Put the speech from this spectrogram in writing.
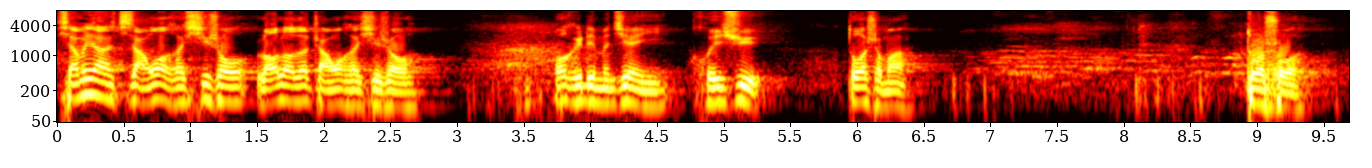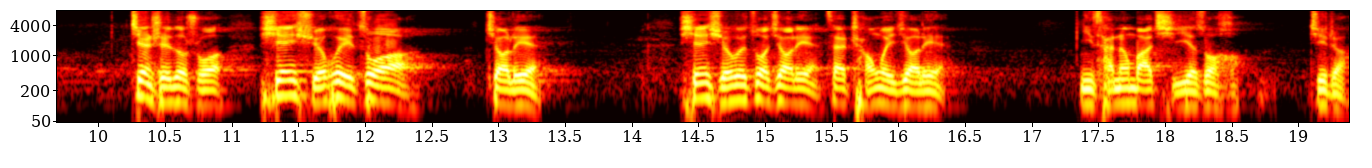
想不想掌握和吸收？牢牢的掌握和吸收。我给你们建议，回去多什么？多说。见谁都说，先学会做教练，先学会做教练，再成为教练，你才能把企业做好。记着。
